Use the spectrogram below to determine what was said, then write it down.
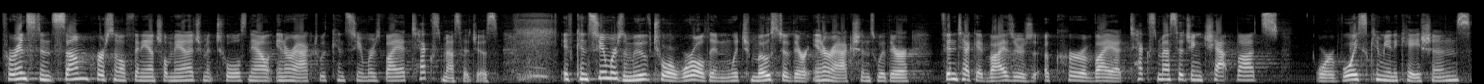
For instance, some personal financial management tools now interact with consumers via text messages. If consumers move to a world in which most of their interactions with their fintech advisors occur via text messaging chatbots, or voice communications.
